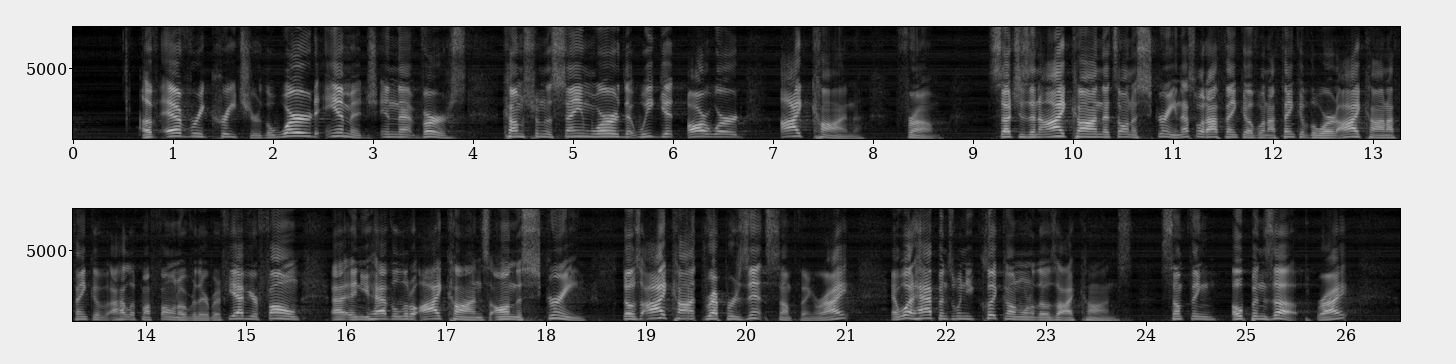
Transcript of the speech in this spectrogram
of every creature. The word image in that verse comes from the same word that we get our word icon from such as an icon that's on a screen. That's what I think of when I think of the word icon. I think of, I left my phone over there, but if you have your phone uh, and you have the little icons on the screen, those icons represent something, right? And what happens when you click on one of those icons? Something opens up, right?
